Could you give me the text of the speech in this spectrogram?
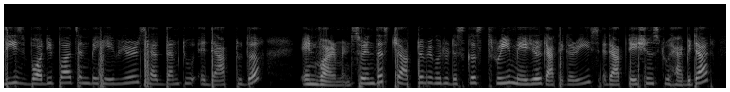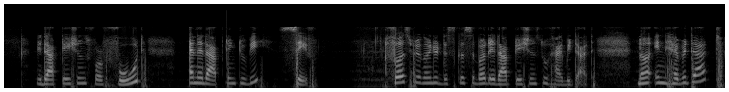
These body parts and behaviors help them to adapt to the environment. So in this chapter, we're going to discuss three major categories, adaptations to habitat, adaptations for food, and adapting to be safe. First, we're going to discuss about adaptations to habitat. Now in habitat,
